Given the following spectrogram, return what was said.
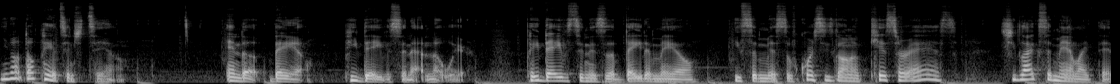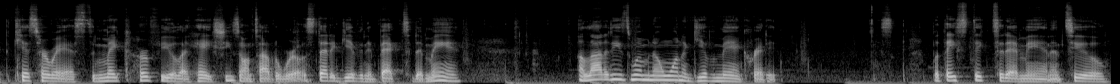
You know, don't pay attention to him end up, uh, bam, Pete Davidson out of nowhere. Pete Davidson is a beta male. He's submissive. Of course, he's gonna kiss her ass. She likes a man like that to kiss her ass to make her feel like, hey, she's on top of the world instead of giving it back to the man. A lot of these women don't want to give a man credit, but they stick to that man until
